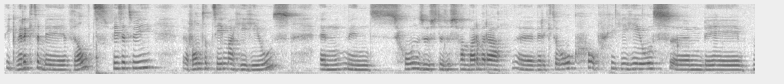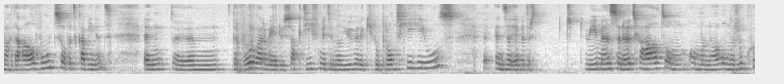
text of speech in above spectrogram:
ik werkte bij Veld, VZW, rond het thema GGO's. En mijn schoonzus, de zus van Barbara, uh, werkte ook op GGO's um, bij Magda Aalvoets op het kabinet. En ehm, daarvoor waren wij dus actief met de milieuwerkgroep rond GGO's. En ze hebben er twee mensen uitgehaald om, om een eh, onderzoek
